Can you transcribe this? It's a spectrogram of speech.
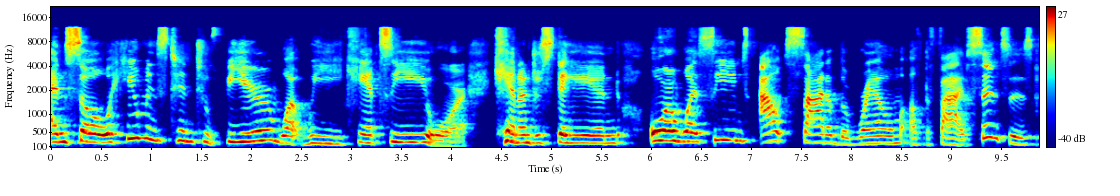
And so humans tend to fear what we can't see or can't understand, or what seems outside of the realm of the five senses,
